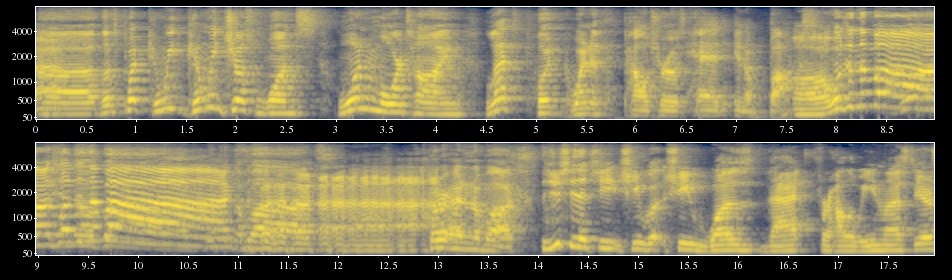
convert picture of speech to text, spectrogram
Uh, let's put. Can we? Can we just once, one more time? Let's put Gwyneth Paltrow's head in a box. oh, what's in the box? What's What's, in in the the box? box? What's in the box? Put her head in a box, Did you see that she she she was that for Halloween last year?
